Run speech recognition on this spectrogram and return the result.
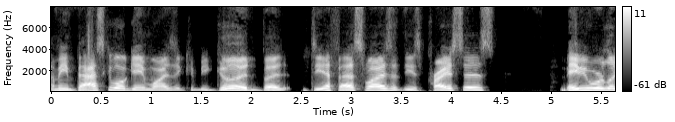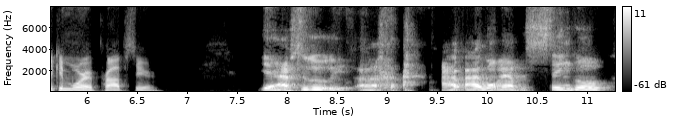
I mean basketball game wise it could be good, but DFS wise at these prices, maybe we're looking more at props here. Yeah, absolutely. Uh, I, I won't have a single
